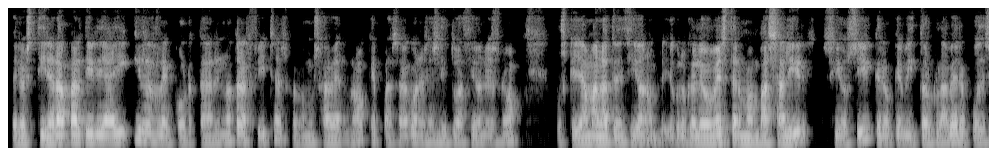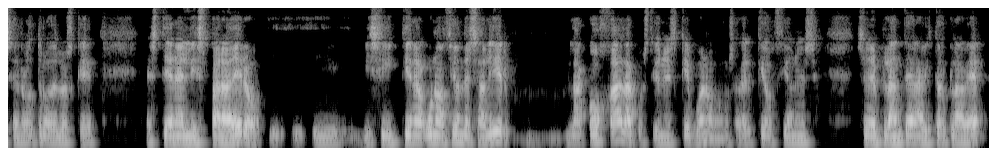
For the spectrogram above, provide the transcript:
pero estirar a partir de ahí y recortar en otras fichas. Pues vamos a ver, ¿no? ¿Qué pasa con esas situaciones, ¿no? Pues que llaman la atención. Hombre, yo creo que Leo Westerman va a salir, sí o sí. Creo que Víctor Claver puede ser otro de los que esté en el disparadero y si tiene alguna opción de salir, la coja. La cuestión es que, bueno, vamos a ver qué opciones se le plantean a Víctor Claver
